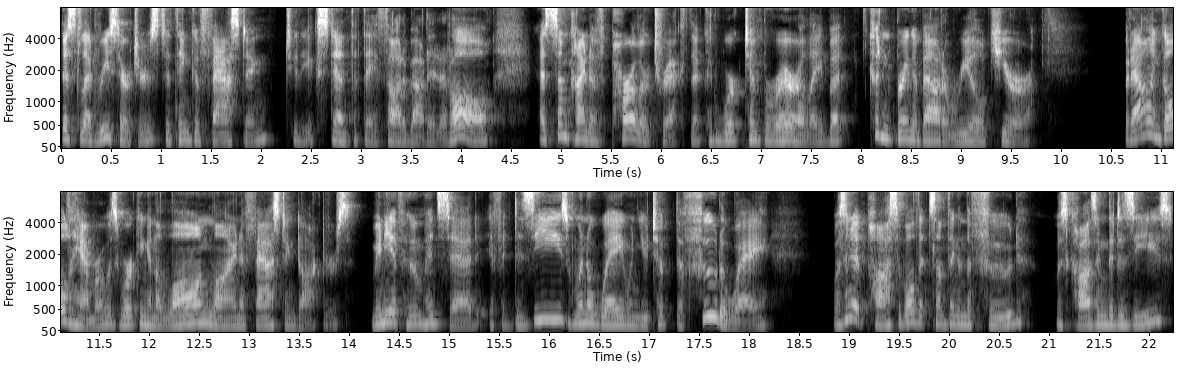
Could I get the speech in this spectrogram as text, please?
This led researchers to think of fasting, to the extent that they thought about it at all, as some kind of parlor trick that could work temporarily but couldn't bring about a real cure. But Alan Goldhamer was working in a long line of fasting doctors, many of whom had said if a disease went away when you took the food away, wasn't it possible that something in the food was causing the disease?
